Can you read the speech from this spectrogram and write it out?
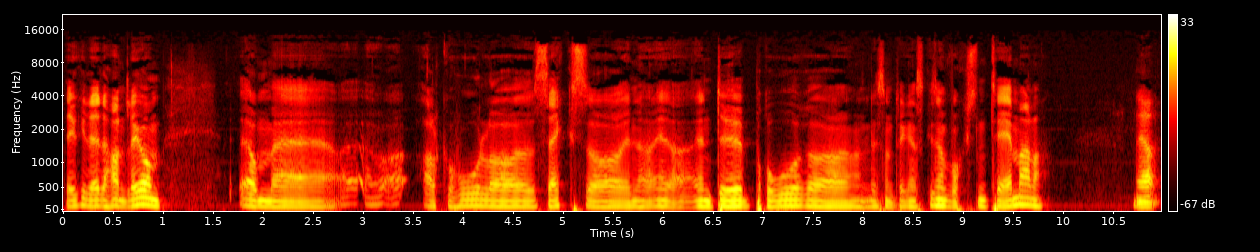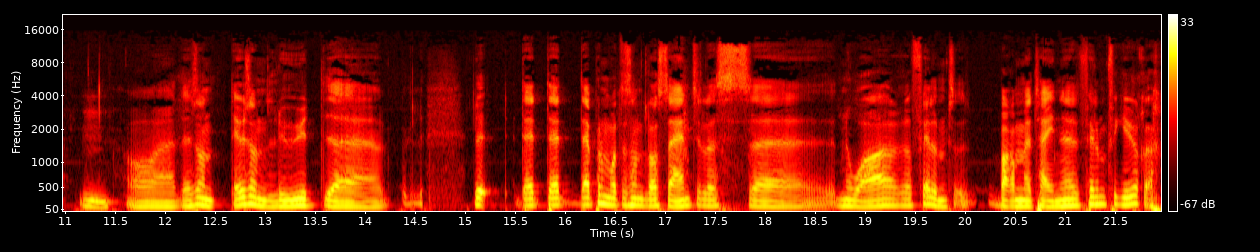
det er jo ikke det. Det handler jo om, om uh, alkohol og sex og en, en død bror og liksom, Det er ganske sånn voksen tema, da. Ja. Mm. Og det er, sånn, det er jo sånn lud lu- det, det, det er på en måte sånn Los Angeles uh, noir-film, bare med tegnefilmfigurer.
